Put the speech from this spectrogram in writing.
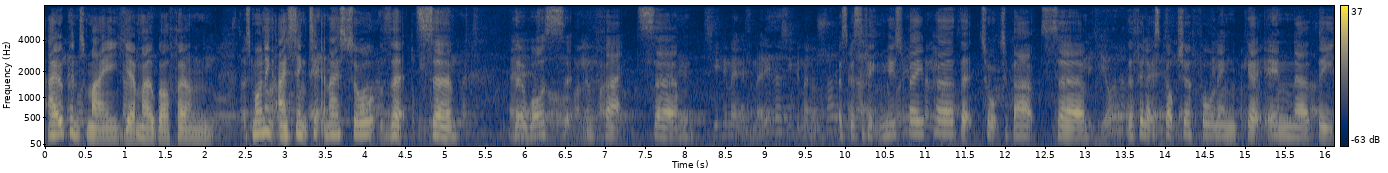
I opened my uh, mobile phone this morning, I synced it, and I saw that uh, there was, in fact, um, a specific newspaper that talked about uh, the Phalanx sculpture falling in uh, the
